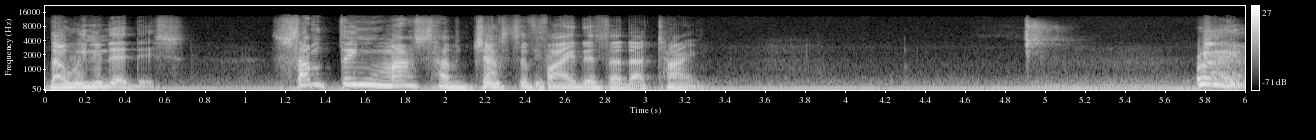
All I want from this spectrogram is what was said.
that we needed this. Something must have justified this at that time. Right.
